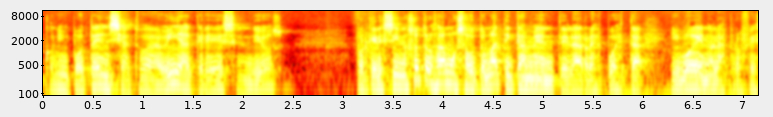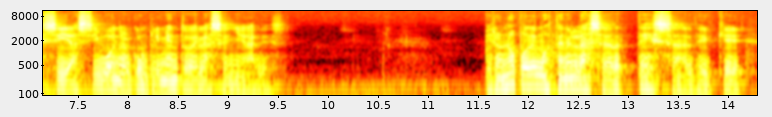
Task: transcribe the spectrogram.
con impotencia, ¿todavía crees en Dios? Porque si nosotros damos automáticamente la respuesta, y bueno, las profecías, y bueno, el cumplimiento de las señales, pero no podemos tener la certeza de que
